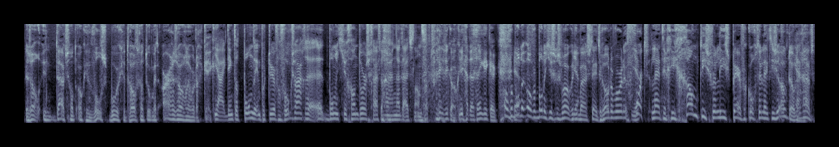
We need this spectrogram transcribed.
Er zal in Duitsland ook in Wolfsburg het hoofdkantoor met argusogen worden gekeken. Ja, ik denk dat Pon, de importeur van Volkswagen, eh, het bonnetje gewoon doorschuift naar, naar Duitsland. Dat vrees ik ook. Ja, dat denk ik ook. Over, Ja. bonne- over bonnetjes gesproken die Ja. maar steeds roder worden. Ford leidt een gigantisch verlies per verkochte elektrische auto. Leg uit.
